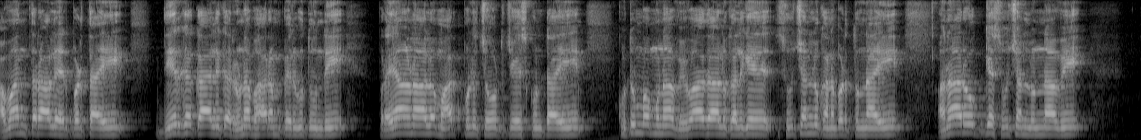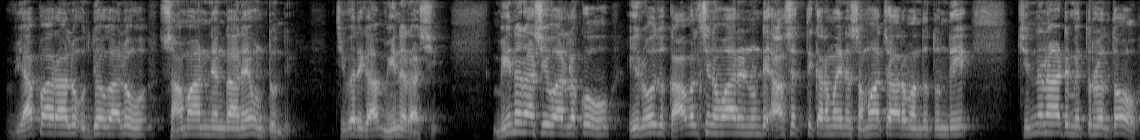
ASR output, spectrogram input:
అవాంతరాలు ఏర్పడతాయి. దీర్ఘకాలిక రుణభారం పెరుగుతుంది. ప్రయాణాలు మార్పులు చోటు చేసుకుంటాయి. కుటుంబమున వివాదాలు కలిగే సూచనలు కనబడుతున్నాయి. అనారోగ్య సూచనలున్నవి. వ్యాపారాలు ఉద్యోగాలు సామాన్యంగానే ఉంటుంది. చివరిగా మీనరాశి. మీనరాశి వారులకు ఈరోజు కావలసిన వారి నుండి ఆసక్తికరమైన సమాచారం అందుతుంది. చిన్ననాటి మిత్రులతో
